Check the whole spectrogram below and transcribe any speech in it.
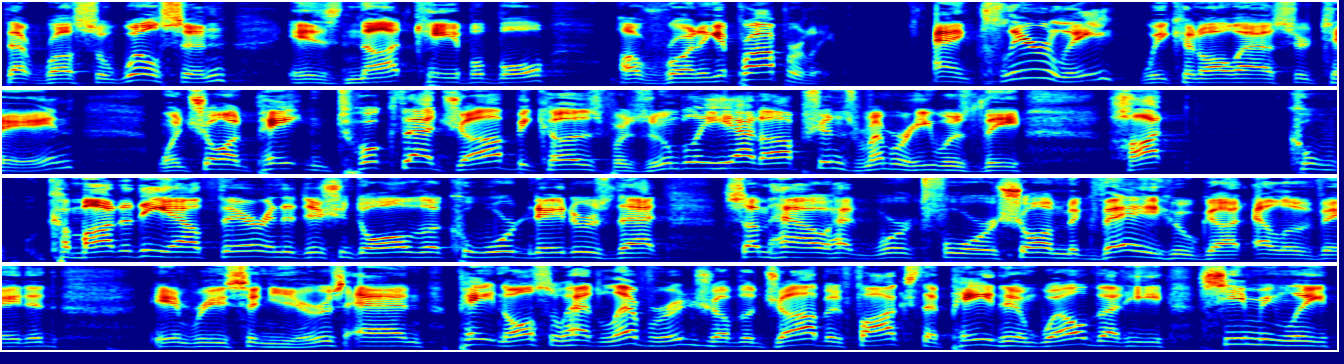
that Russell Wilson is not capable of running it properly. And clearly, we can all ascertain when Sean Payton took that job because presumably he had options. Remember, he was the hot co- commodity out there, in addition to all the coordinators that somehow had worked for Sean McVay, who got elevated in recent years. And Payton also had leverage of the job at Fox that paid him well, that he seemingly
